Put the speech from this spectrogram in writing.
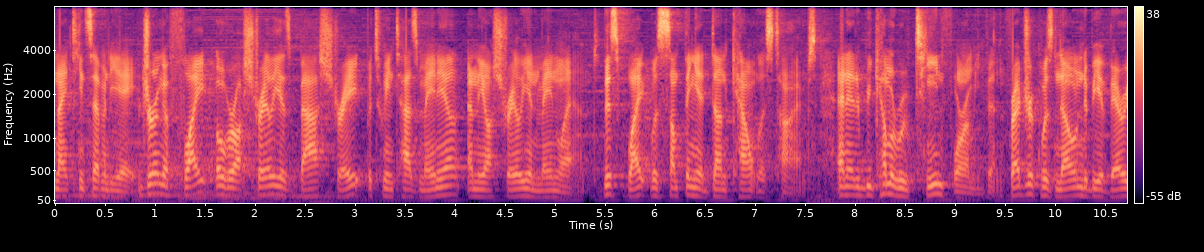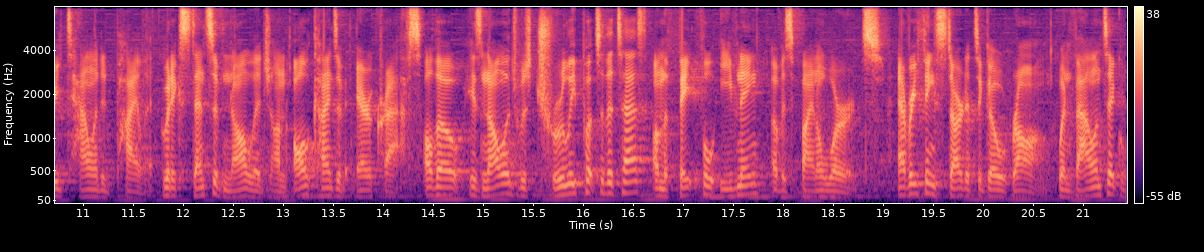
1978, during a flight over Australia's Bass Strait between Tasmania and the Australian mainland. This flight was something he had done countless times, and it had become a routine for him even. Frederick was known to be a very talented pilot, who had extensive knowledge on all kinds of aircrafts, although his knowledge was truly put to the test on the fateful evening of his final words. Everything started to go wrong when Valentich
